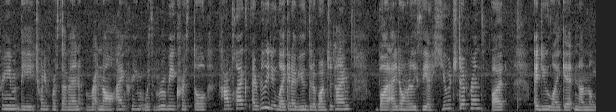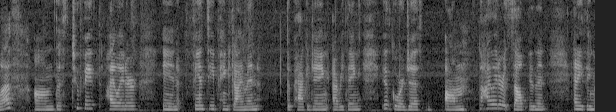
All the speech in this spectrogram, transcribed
cream, the 24-7 retinol eye cream with ruby crystal complex. I really do like it. I've used it a bunch of times but I don't really see a huge difference, but I do like it nonetheless. Um, this Too Faced highlighter in Fancy Pink Diamond, the packaging, everything is gorgeous. Um, the highlighter itself isn't anything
